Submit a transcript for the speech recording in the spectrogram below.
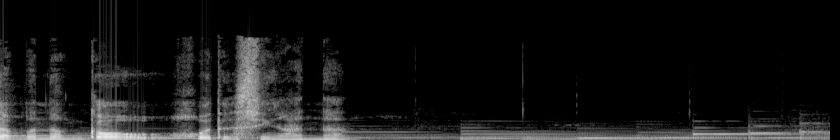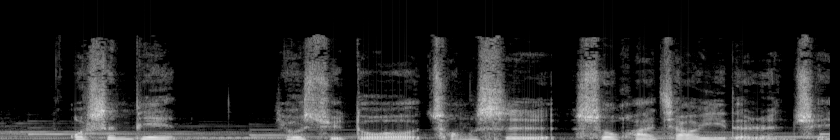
怎么能够活得心安呢？我身边有许多从事说话交易的人群，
